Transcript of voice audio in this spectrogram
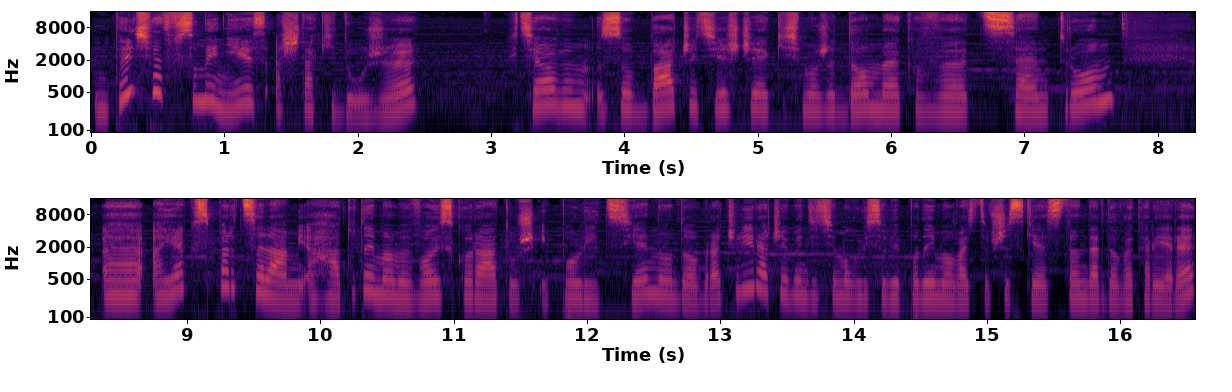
Ten świat w sumie nie jest aż taki duży. Chciałabym zobaczyć jeszcze jakiś może domek w centrum. E, a jak z parcelami? Aha, tutaj mamy wojsko, ratusz i policję. No dobra, czyli raczej będziecie mogli sobie podejmować te wszystkie standardowe kariery.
